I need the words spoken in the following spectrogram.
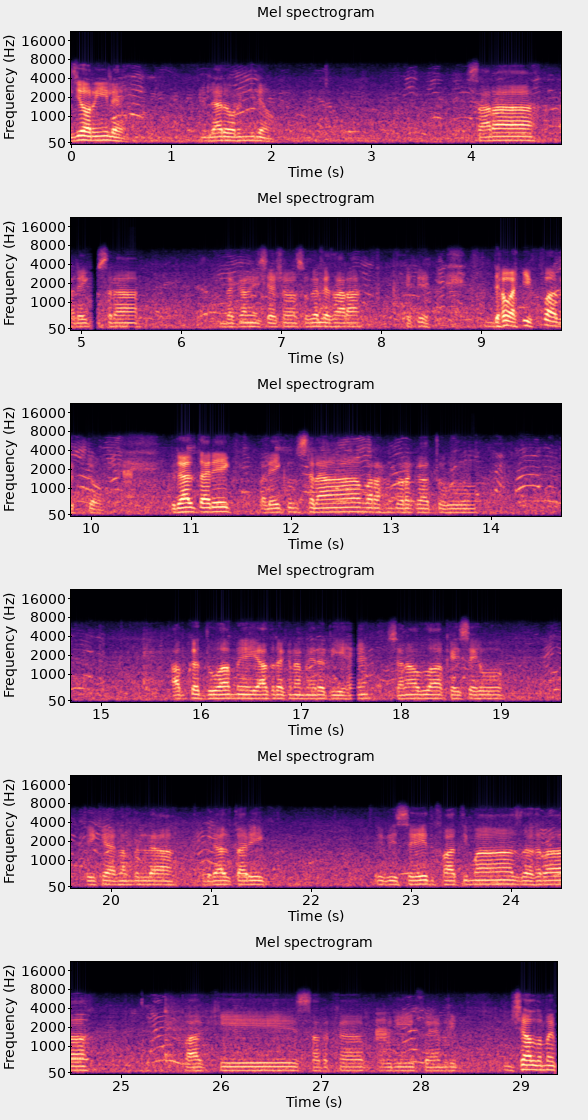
ഇജി ഉറങ്ങിയില്ലേ എല്ലാവരും ഉറങ്ങിയില്ലോ സാറാ വലൈക്കും സലാം എന്തൊക്കെയാണ് വിശേഷം സുഖമല്ലേ സാറാ എൻ്റെ വൈഫാണ് കേട്ടോ बिलाल तारिक वालेकुम सलाम वरहमत वरकatuhu आपका दुआ में याद रखना मेरा भी है शनाउल्ला कैसे हो ठीक है अल्हम्दुलिल्लाह बिलाल तारिक बीबी सईद फातिमा जहरा बाकी सदका पूरी फैमिली इंशाल्लाह मैं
